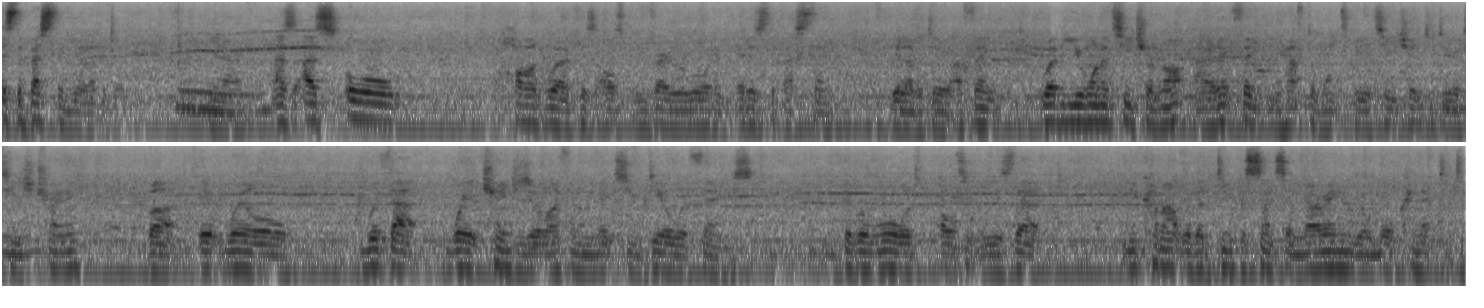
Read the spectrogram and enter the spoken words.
is the best thing you'll ever do. You know, hmm. as as all hard work is ultimately very rewarding. It is the best thing you'll ever do. I think whether you want to teach or not, I don't think you have to want to be a teacher to do a teacher hmm. training, but it will, with that way it changes your life and makes you deal with things. The reward ultimately is that you come out with a deeper sense of knowing. You're more connected to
